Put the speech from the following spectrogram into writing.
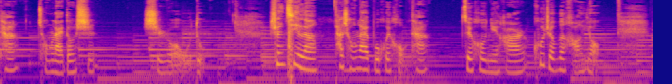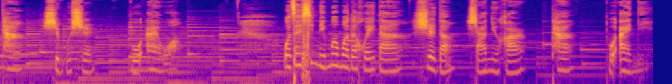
他从来都是视若无睹。生气了，他从来不会哄她。最后，女孩哭着问好友：“他是不是不爱我？”我在心里默默的回答：“是的，傻女孩，他不爱你。”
